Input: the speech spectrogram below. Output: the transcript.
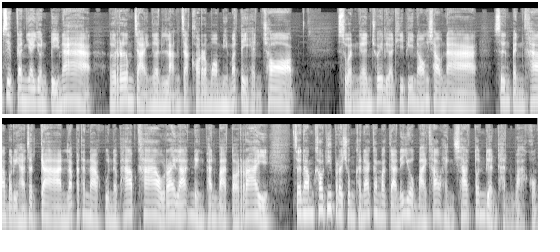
30 กันยายนปีหน้า เริ่มจ่ายเงินหลังจากคอรมอมีมติเห็นชอบ ส่วนเงินช่วยเหลือที่พี่น้องชาวนา ซึ่งเป็นค่าบริหารจัดการและพัฒนาคุณภาพข้าวไร่ละ 1,000 บาทต่อไร่ จะนำเข้าที่ประชุมคณะกรรมการนโยบายข้าวแห่งชาติต้นเดือนธันวาคม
